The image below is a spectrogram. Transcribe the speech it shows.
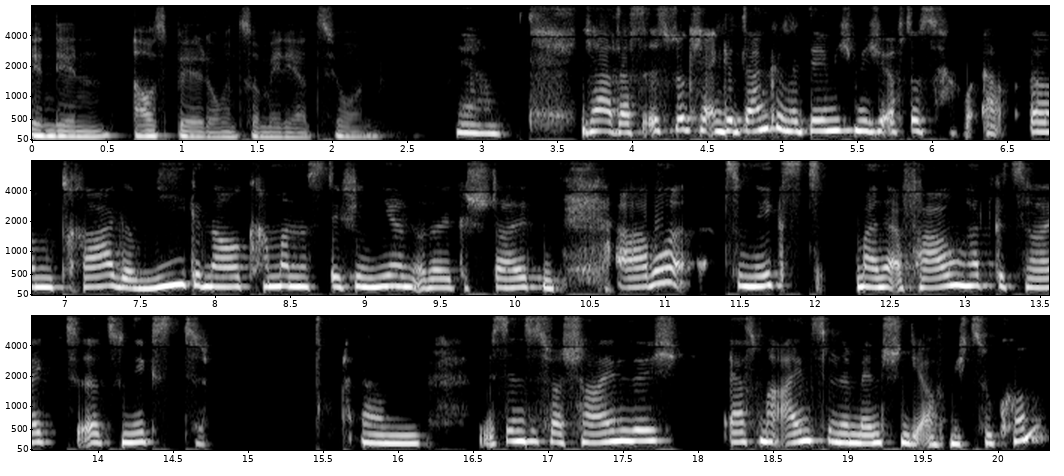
in den Ausbildungen zur Mediation. Ja. ja, das ist wirklich ein Gedanke, mit dem ich mich öfters äh, ähm, trage. Wie genau kann man es definieren oder gestalten? Aber zunächst, meine Erfahrung hat gezeigt, äh, zunächst ähm, sind es wahrscheinlich erstmal einzelne Menschen, die auf mich zukommen.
